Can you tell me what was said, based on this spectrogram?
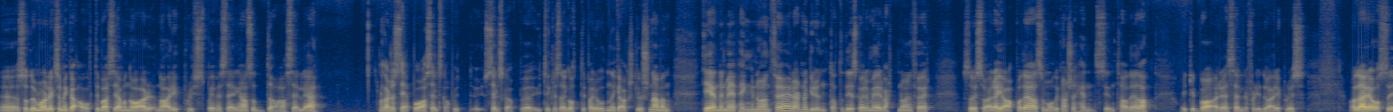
Uh, så du må liksom ikke alltid bare si ja, nå er, nå er det pluss på investeringa, så da selger jeg. Og kanskje se på at selskapet, selskapet utvikler seg godt i perioden, ikke aksjekursen, men tjener mer penger nå enn før? Er det noen grunn til at de skal være mer verdt nå enn før? Så hvis svaret er ja på det, så må du kanskje hensyn ta det, da. Og ikke bare selge fordi du er i pluss. Og der er også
